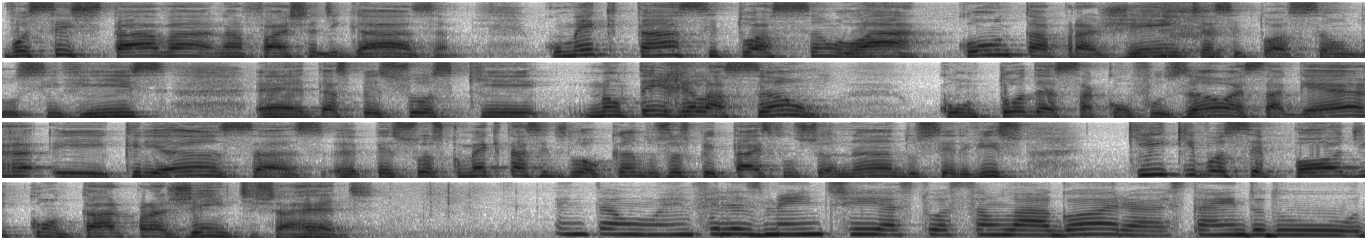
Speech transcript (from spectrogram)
você estava na faixa de Gaza. Como é que está a situação lá? Conta pra gente a situação dos civis, é, das pessoas que não têm relação com toda essa confusão, essa guerra e crianças, é, pessoas, como é que está se deslocando, os hospitais funcionando, o serviço que, que você pode contar para a gente, Shahed? Então, infelizmente, a situação lá agora está indo do,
